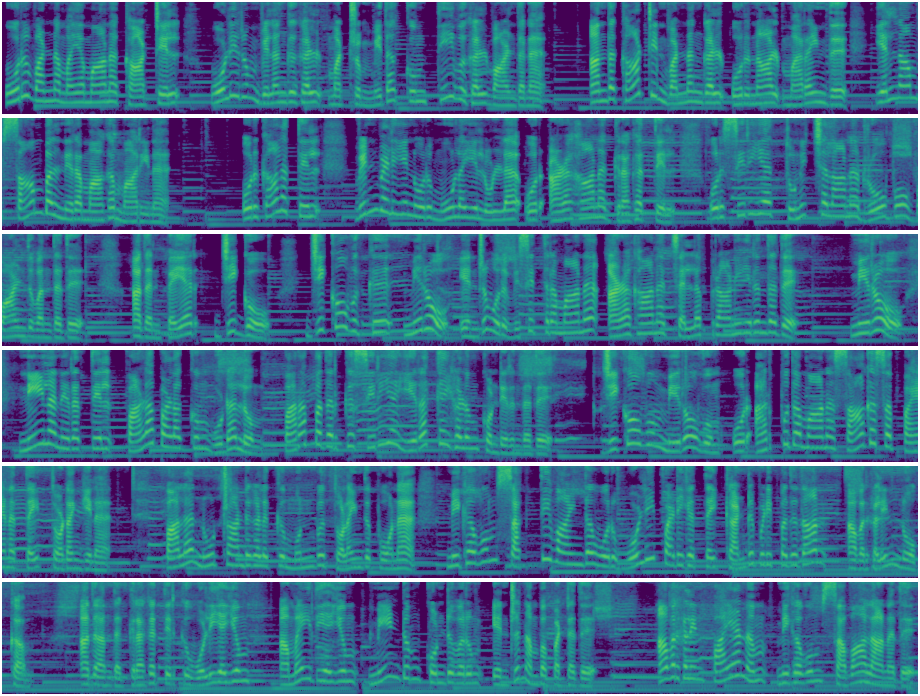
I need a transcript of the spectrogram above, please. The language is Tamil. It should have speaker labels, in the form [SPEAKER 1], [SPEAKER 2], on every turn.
[SPEAKER 1] ஒரு வண்ணமயமான காட்டில் ஒளிரும் விலங்குகள் மற்றும் மிதக்கும் தீவுகள் வாழ்ந்தன. அந்த காட்டின் வண்ணங்கள் ஒரு நாள் மறைந்து எல்லாம் சாம்பல் நிறமாக மாறின. ஒரு காலத்தில் விண்வெளியின் ஒரு மூலையில் உள்ள ஒரு அழகான கிரகத்தில் ஒரு சிறிய துணிச்சலான ரோபோ வாழ்ந்து வந்தது. அதன் பெயர் ஜிகோ. ஜிகோவுக்கு மிரோ என்று ஒரு விசித்திரமான அழகான செல்லப்பிராணி இருந்தது. மிரோ நீல நிறத்தில் பளபளக்கும் உடலும் பறப்பதற்கு சிறிய இறக்கைகளும் கொண்டிருந்தது. ஜிகோவும் மிரோவும் ஒரு அற்புதமான சாகச பயணத்தை தொடங்கின. பல நூற்றாண்டுகளுக்கு முன்பு தொலைந்து போன மிகவும் சக்தி வாய்ந்த ஒரு ஒளி படிகத்தை கண்டுபிடிப்பதுதான் அவர்களின் நோக்கம். அது அந்த கிரகத்திற்கு ஒளியையும் அமைதியையும் மீண்டும் கொண்டு வரும் என்று நம்பப்பட்டது. அவர்களின் பயணம் மிகவும் சவாலானது.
